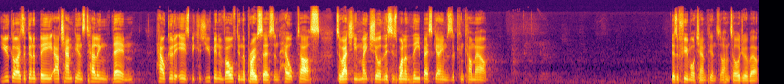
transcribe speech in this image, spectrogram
You guys are going to be our champions telling them how good it is because you've been involved in the process and helped us to actually make sure this is one of the best games that can come out. There's a few more champions I haven't told you about.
